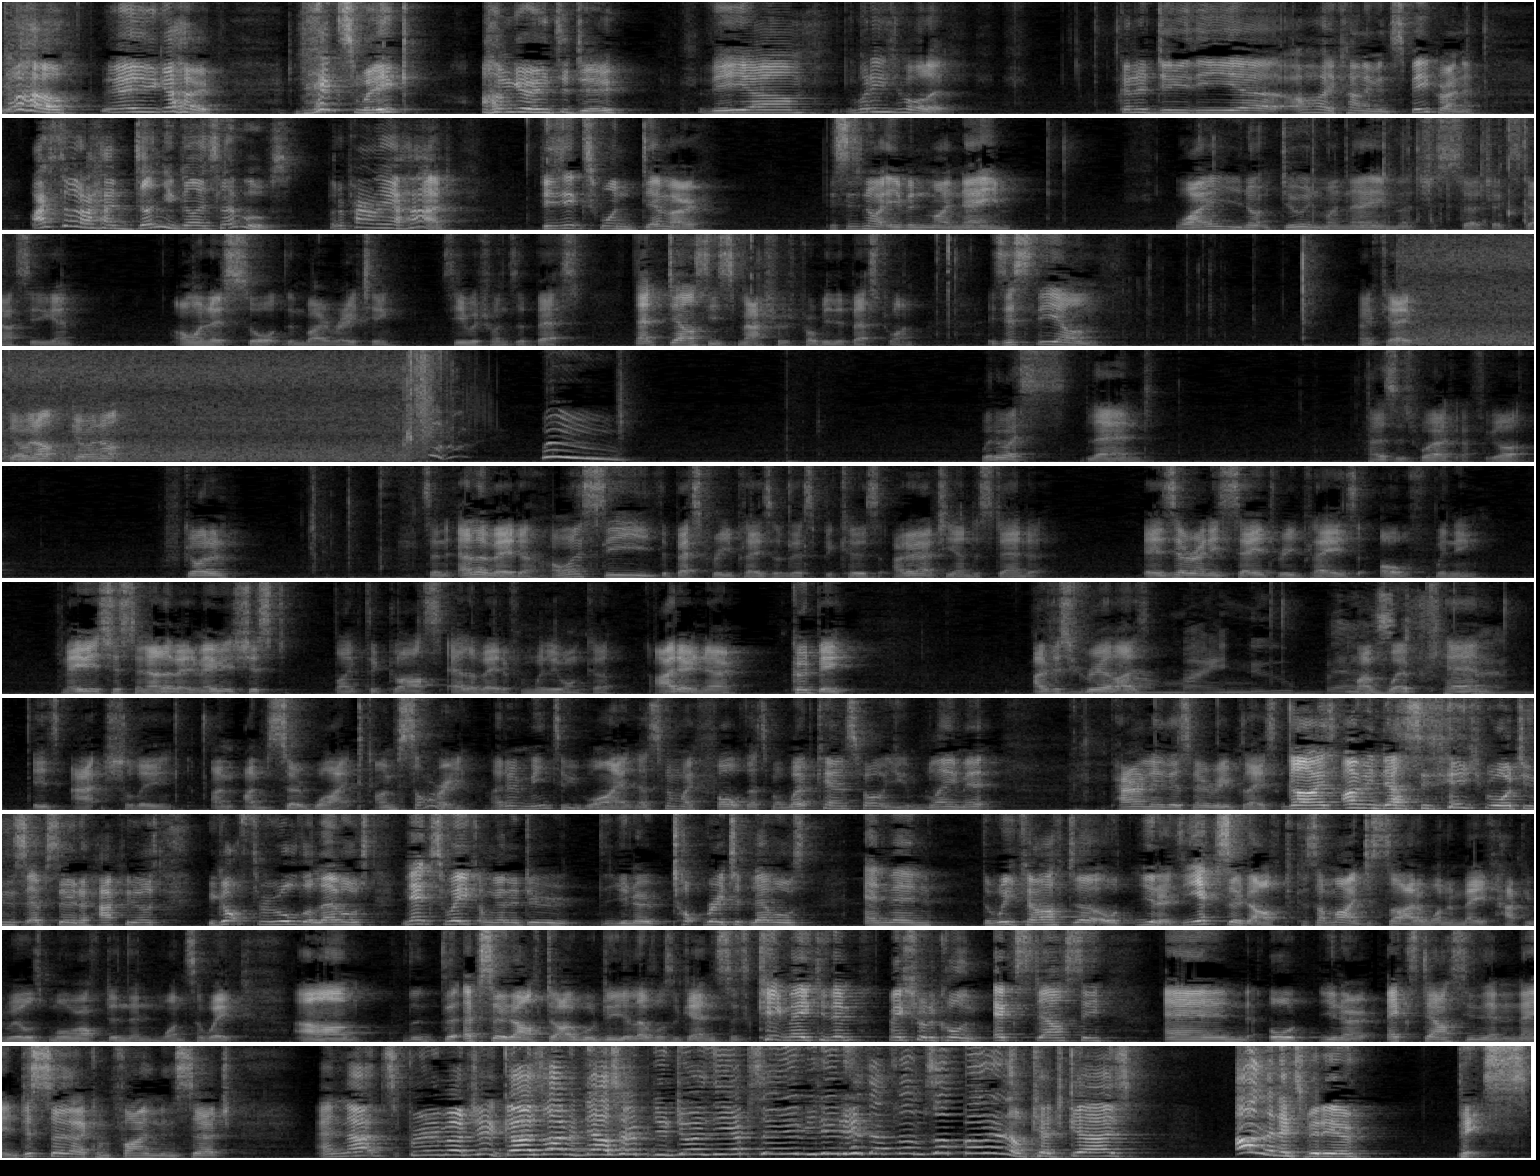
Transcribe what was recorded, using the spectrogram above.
Well, there you go. Next week, I'm going to do the, um, what do you call it? I'm to do the, uh, oh, I can't even speak right now. I thought I had done you guys' levels, but apparently I had. Physics 1 demo. This is not even my name. Why are you not doing my name? Let's just search xDowsey again. I want to sort them by rating. See which one's the best. That Dowsey Smash was probably the best one. Is this the, um... Okay. Going up, going up. Where do I land? How does this work? I forgot. Forgotten. It's an elevator. I want to see the best replays of this because I don't actually understand it. Is there any saved replays of winning? Maybe it's just an elevator. Maybe it's just like the glass elevator from Willy Wonka. I don't know. Could be. I've just You realized my new my webcam friend. it's actually I'm, I'm so white. I'm sorry. I don't mean to be white. That's not my fault. That's my webcam's fault. You can blame it. Apparently there's no replays. Guys, I'm in. Thank you for watching this episode of Happy Wheels. We got through all the levels. Next week I'm gonna do, you know, top rated levels and then the week after or you know, the episode after, because I might decide I want to make Happy Wheels more often than once a week. Um the, the episode after I will do your levels again. So keep making them. Make sure to call them X Dowsey and or you know X Dowsey and then a name, just so that I can find them in search. And that's pretty much it, guys. I'm in Dallas. Hope you enjoyed the episode. If you did, hit that thumbs up button. I'll catch you guys on the next video. Peace.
